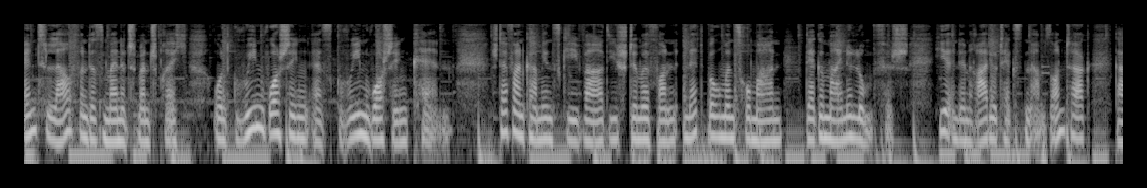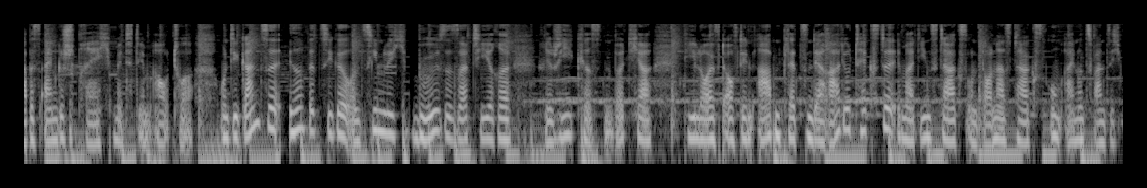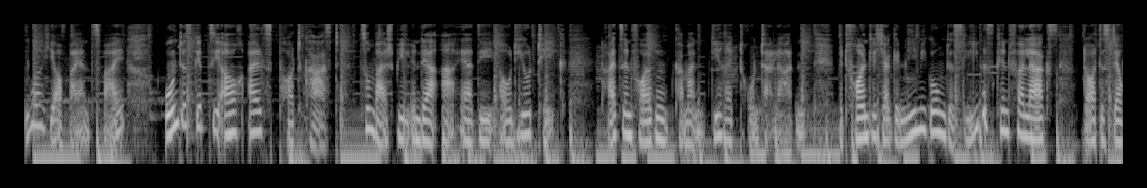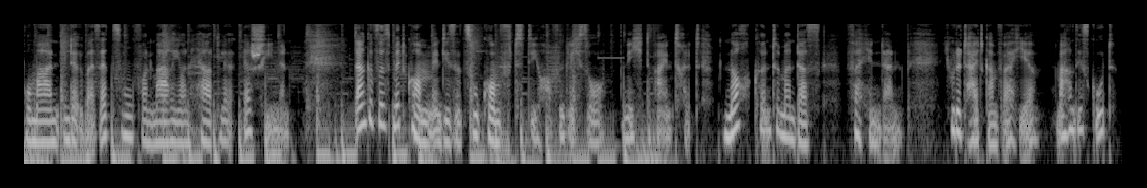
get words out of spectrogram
Entlarvendes Management-Sprech und Greenwashing as Greenwashing can. Stefan Kaminski war die Stimme von Ned Bowmans Roman Der gemeine Lumpfisch. Hier in den Radiotexten am Sonntag gab es ein Gespräch mit dem Autor und die ganze irrwitzige und ziemlich böse Satire, Regie Kirsten Böttcher, die läuft auf den Abendplätzen der Radiotexte immer dienstags und donnerstags um 21 Uhr hier auf Bayern 2 und es gibt sie auch als Podcast, zum Beispiel in der ARD Audiothek. 13 Folgen kann man direkt runterladen. Mit freundlicher Genehmigung des Liebeskind Verlags. Dort ist der Roman in der Übersetzung von Marion Hertle erschienen. Danke fürs Mitkommen in diese Zukunft, die hoffentlich so nicht eintritt. Noch könnte man das verhindern. Judith Heidkamp war hier. Machen Sie es gut.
